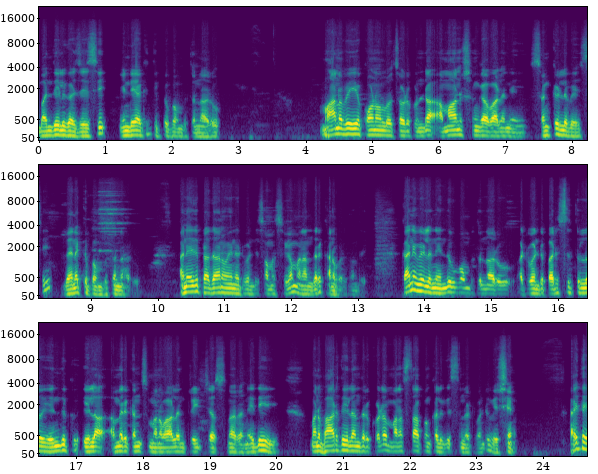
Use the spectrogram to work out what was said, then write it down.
బందీలుగా చేసి ఇండియాకి తిప్పి పంపుతున్నారు. మానవీయ కోణంలో చూడకుండా అమానుషంగా వాళ్ళని సంకెళ్ళు వేసి వెనక్కి పంపుతున్నారు అనేది ప్రధానమైనటువంటి సమస్యగా మనందరూ కనబడుతుంది. కానీ వీళ్ళని ఎందుకు పంపుతున్నారు? అటువంటి పరిస్థితుల్లో ఎందుకు ఇలా అమెరికన్స్ మన వాళ్ళని ట్రీట్ చేస్తున్నారు అనేది మన భారతీయులందరూ కూడా మనస్తాపం కలిగిస్తున్నటువంటి విషయం. అయితే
